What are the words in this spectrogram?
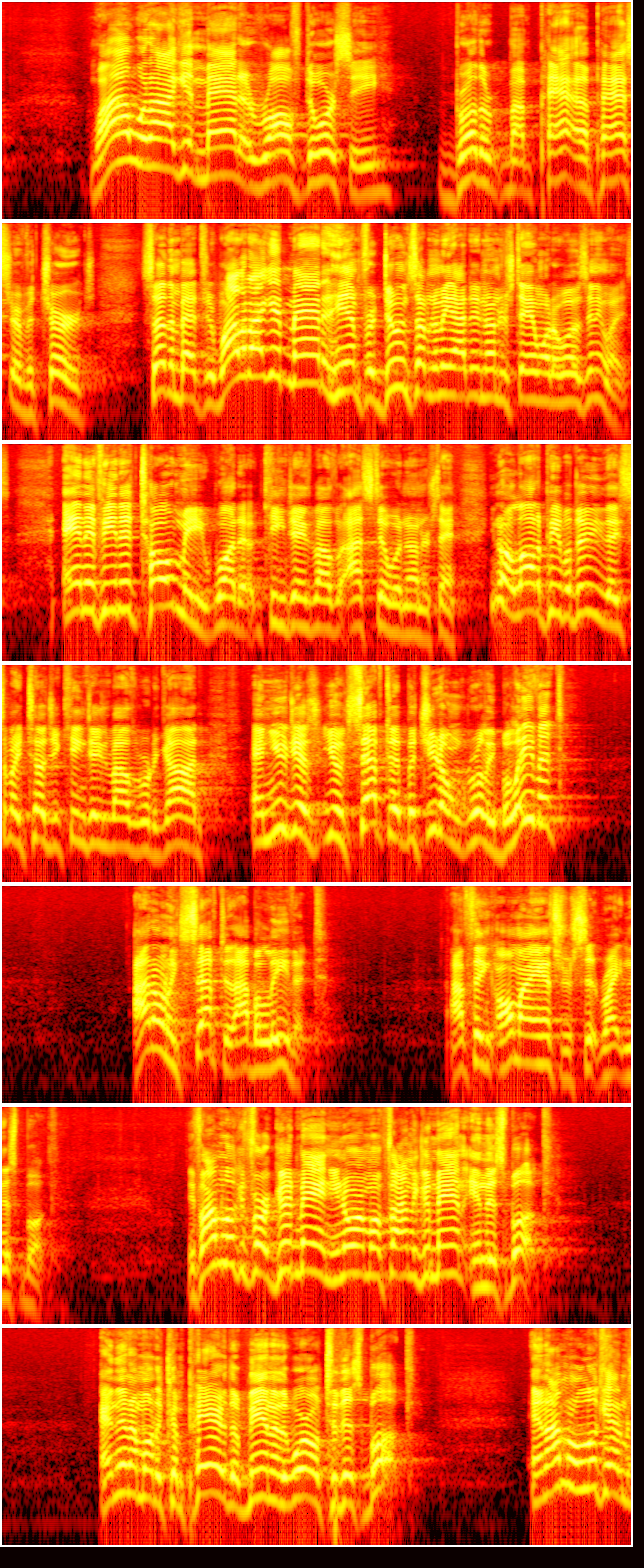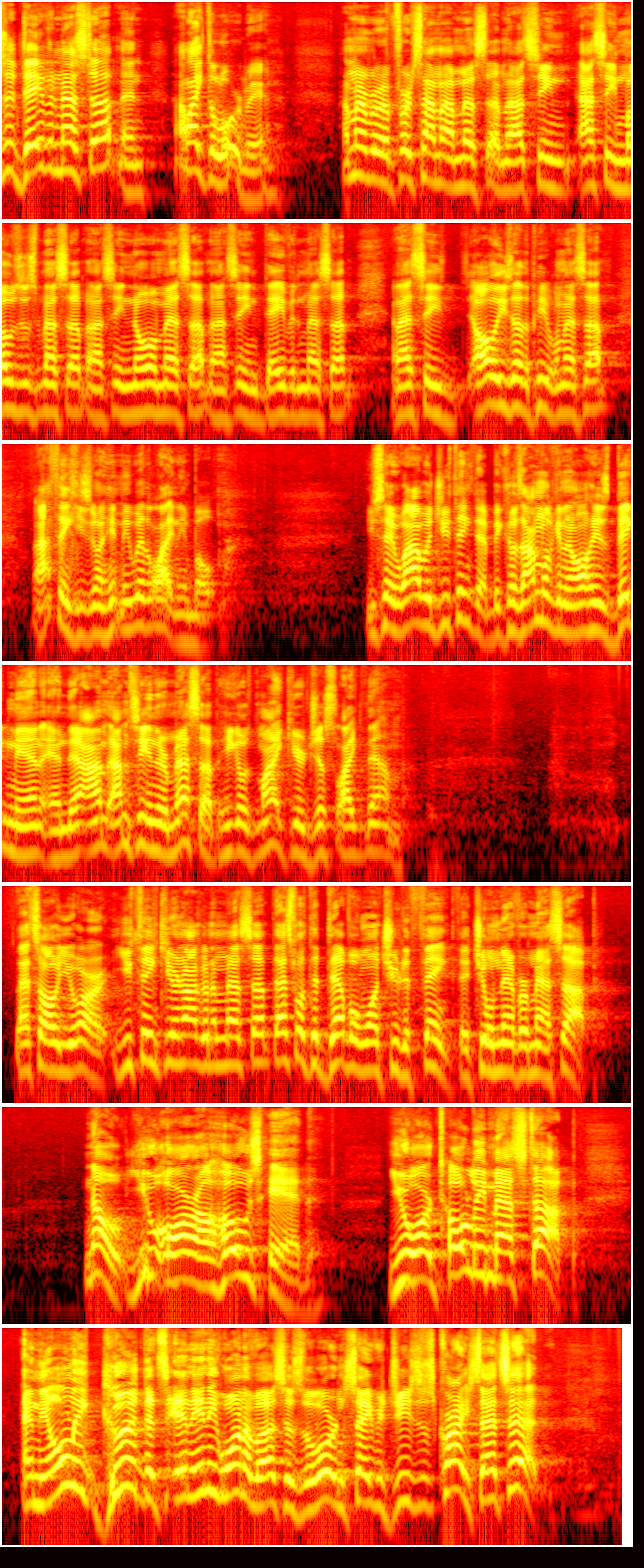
Why would I get mad at Rolf Dorsey, brother, my pa- pastor of a church, Southern Baptist? Why would I get mad at him for doing something to me I didn't understand what it was, anyways? And if he'd have told me what a King James Bible I still wouldn't understand. You know, a lot of people do. Somebody tells you King James Bible is the Word of God, and you just you accept it, but you don't really believe it. I don't accept it, I believe it. I think all my answers sit right in this book. If I'm looking for a good man, you know where I'm going to find a good man? In this book. And then I'm going to compare the men of the world to this book. And I'm going to look at him and say, David messed up, and I like the Lord, man. I remember the first time I messed up, and I seen I seen Moses mess up, and I seen Noah mess up, and I seen David mess up, and I see all these other people mess up. I think he's going to hit me with a lightning bolt. You say, why would you think that? Because I'm looking at all his big men, and I'm, I'm seeing their mess up. He goes, Mike, you're just like them. That's all you are. You think you're not going to mess up? That's what the devil wants you to think, that you'll never mess up. No, you are a hose head. You are totally messed up. And the only good that's in any one of us is the Lord and Savior Jesus Christ. That's it.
